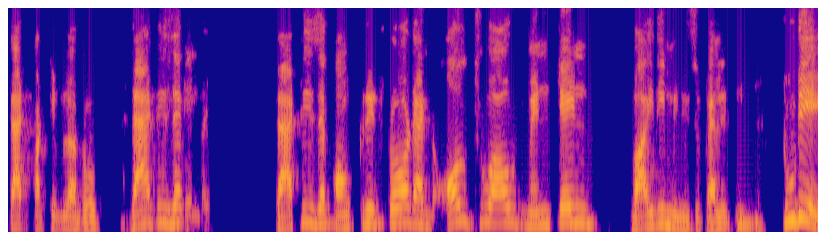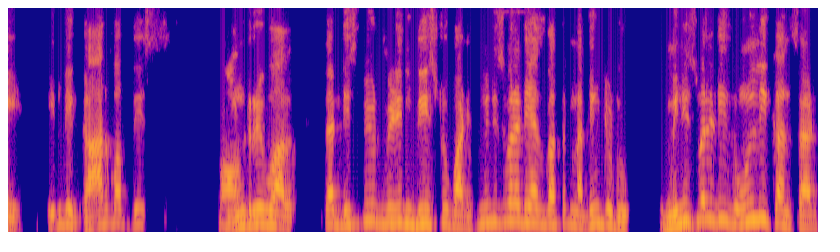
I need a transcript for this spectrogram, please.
that particular road. That is a, that is a concrete road and all throughout maintained by the municipality. Today, in the garb of this boundary wall, the dispute between these two parties, municipality has got nothing to do. Municipality is only concerned,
